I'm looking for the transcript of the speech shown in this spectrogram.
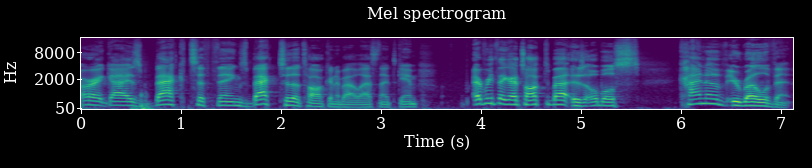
All right, guys, back to things, back to the talking about last night's game. Everything I talked about is almost kind of irrelevant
